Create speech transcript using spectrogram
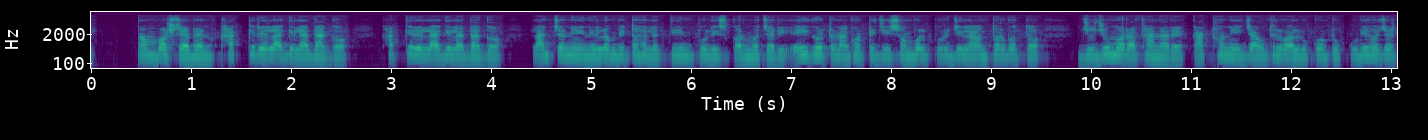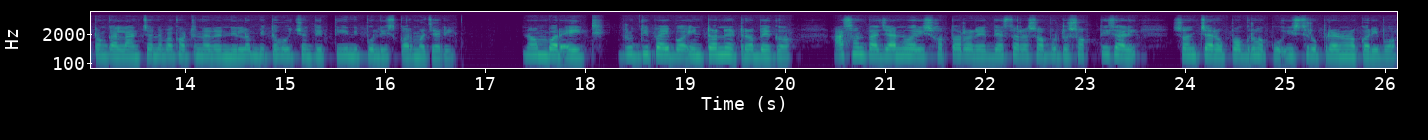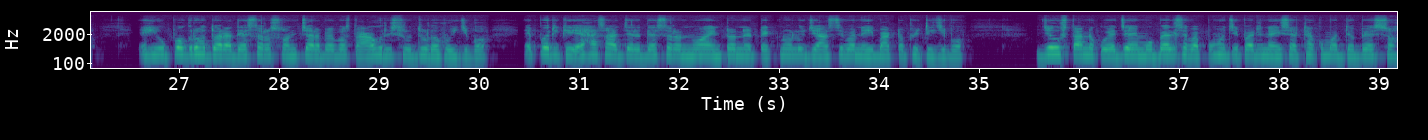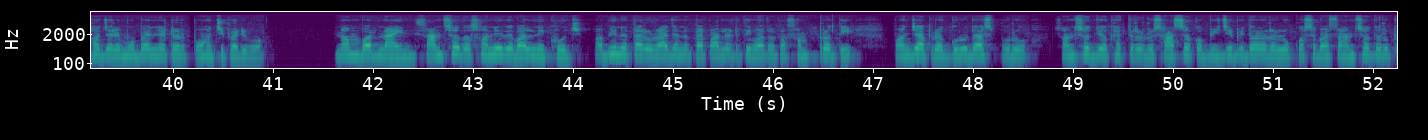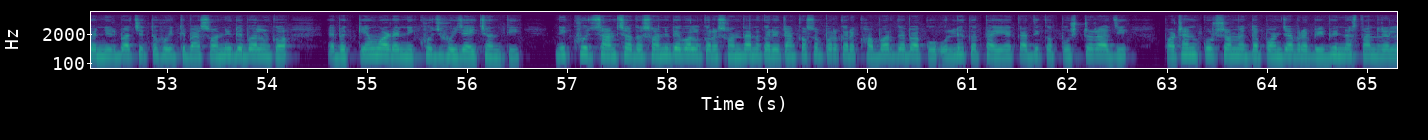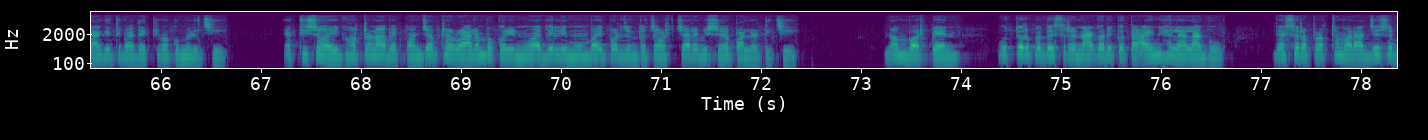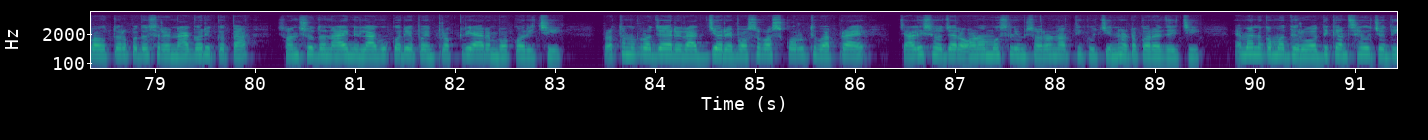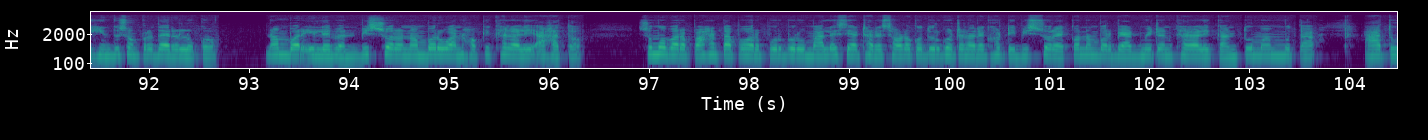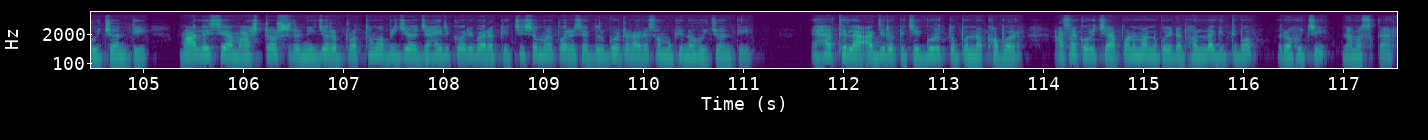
ନମ୍ବର ସେଭେନ୍ ଖାକିରେ ଲାଗିଲା ଦାଗ। ଖାକିରେ ଲାଗିଲା ଦାଗ। ଲାଞ୍ଚ ନେଇ ନିଲମ୍ବିତ ହେଲେ ତିନି ପୁଲିସ କର୍ମଚାରୀ। ଏହି ଘଟଣା ଘଟିଛି ସମ୍ବଲପୁର ଜିଲ୍ଲା ଅନ୍ତର୍ଗତ ଜୁଜୁମରା ଥାନାରେ। କାଠ ନେଇ ଯାଉଥିବା ଲୋକଙ୍କଠୁ କୋଡ଼ିଏ ହଜାର ଟଙ୍କା ଲାଞ୍ଚ ନେବା ଘଟଣାରେ ନିଲମ୍ବିତ ହୋଇଛନ୍ତି ତିନି ପୁଲିସ କର୍ମଚାରୀ। Number eight. ବୃଦ୍ଧି ପାଇବ ଇଣ୍ଟରନେଟ୍ର ବେଗ। ଆସନ୍ତା ଜାନୁଆରୀ ସତରରେ ଦେଶର ସବୁଠୁ ଶକ୍ତିଶାଳୀ ସଞ୍ଚାର ଉପଗ୍ରହକୁ ଇସ୍ରୋ ପ୍ରେରଣ କରିବ। ଏହି ଉପଗ୍ରହ ଦ୍ୱାରା ଦେଶର ସଞ୍ଚାର ବ୍ୟବସ୍ଥା ଆହୁରି ସୁଦୃଢ଼ ହୋଇଯିବ। ଏପରିକି ଏହା ସାହାଯ୍ୟରେ ଦେଶର ନୂଆ ଇଣ୍ଟରନେଟ୍ ଟେକ୍ନୋଲୋଜି ଆସିବା ନେଇ ବାଟ ଫିଟିଯିବ। ଯେଉଁ ସ୍ଥାନକୁ ଏଯାଏଁ ମୋବାଇଲ ସେବା ପହଞ୍ଚି ପାରିନାହିଁ ସେଠାକୁ ମଧ୍ୟ ବେଶ୍ ସହଜରେ ମୋବାଇଲ ନେଟୱାର୍କ ପହଞ୍ଚି ପାରିବ। ନମ୍ବର ନାଇନ୍ ସାଂସଦ ସନି ଦେବାଲ ନିଖୋଜ ଅଭିନେତାରୁ ରାଜନେତା ପାଲଟିଥିବା ତଥା ସମ୍ପ୍ରତି ପଞ୍ଜାବର ଗୁରୁଦାସପୁର ସଂସଦୀୟ କ୍ଷେତ୍ରରୁ ଶାସକ ବିଜେପି ଦଳର ଲୋକସଭା ସାଂସଦ ରୂପେ ନିର୍ବାଚିତ ହୋଇଥିବା ସନି ଦେବାଲଙ୍କ ଏବେ କେଉଁଆଡ଼େ ନିଖୋଜ ହୋଇଯାଇଛନ୍ତି? ନିଖୋଜ ସାଂସଦ ସନି ଦେବଲଙ୍କର ସନ୍ଧାନ କରି ତାଙ୍କ ସମ୍ପର୍କରେ ଖବର ଦେବାକୁ ଉଲ୍ଲେଖ ଥାଇ ଏକାଧିକ ପୋଷ୍ଟର ଆଜି ପଠାନକୋଟ ସମେତ ପଞ୍ଜାବର ବିଭିନ୍ନ ସ୍ଥାନରେ ଲାଗିଥିବା ଦେଖିବାକୁ ମିଳିଛି। ଏଥିସହ ଏହି ଘଟଣା ଏବେ ପଞ୍ଜାବଠାରୁ ଆରମ୍ଭ କରି ନୂଆଦିଲ୍ଲୀ ମୁମ୍ବାଇ ପର୍ଯ୍ୟନ୍ତ ଚର୍ଚ୍ଚାର ବିଷୟ ପାଲଟିଛି। ନମ୍ବର ଟେନ୍ ଉତ୍ତରପ୍ରଦେଶରେ ନାଗରିକତା ଆଇନ ହେଲା ଲାଗୁ। ଦେଶର ପ୍ରଥମ ରାଜ୍ୟସଭା ଉତ୍ତରପ୍ରଦେଶରେ ନାଗରିକତା ସଂଶୋଧନ ଆଇନ ଲାଗୁ କରିବା ପାଇଁ ପ୍ରକ୍ରିୟା ଆରମ୍ଭ କରିଛି। ପ୍ରଥମ ପର୍ଯ୍ୟାୟରେ ରାଜ୍ୟରେ ବସବାସ କରୁଥିବା ପ୍ରାୟ ଚାଳିଶ ହଜାର ଅଣମୁସଲିମ ଶରଣାର୍ଥୀଙ୍କୁ ଚିହ୍ନଟ କରାଯାଇଛି। ଏମାନଙ୍କ ମଧ୍ୟରୁ ଅଧିକାଂଶ ହେଉଛନ୍ତି ହିନ୍ଦୁ ସମ୍ପ୍ରଦାୟର ଲୋକ। ନମ୍ବର ଇଲେଭେନ୍ ବିଶ୍ୱର ନମ୍ବର ୱାନ୍ ହକି ଖେଳାଳି ଆହତ। ସୋମବାର ପାହାନ୍ତା ପହର ପୂର୍ବରୁ ମାଲେସିଆଠାରେ ସଡ଼କ ଦୁର୍ଘଟଣାରେ ଘଟି ବିଶ୍ୱର ଏକ ନମ୍ବର ବ୍ୟାଡମିଣ୍ଟନ ଖେଳାଳି କାନ୍ତୁ ମାମୁତା ଆହତ ହୋଇଛନ୍ତି। ମାଲେସିଆ ମାଷ୍ଟର୍ସରେ ନିଜର ପ୍ରଥମ ବିଜୟ ଜାହିର କରିବାର କିଛି ସମୟ ପରେ ସେ ଦୁର୍ଘଟଣାର ସମ୍ମୁଖୀନ ହୋଇଛନ୍ତି। ଏହା ଥିଲା ଆଜିର କିଛି ଗୁରୁତ୍ୱପୂର୍ଣ୍ଣ ଖବର। ଆଶା କରୁଛି ଆପଣମାନଙ୍କୁ ଏଇଟା ଭଲ ଲାଗିଥିବ। ରହୁଛି। ନମସ୍କାର।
